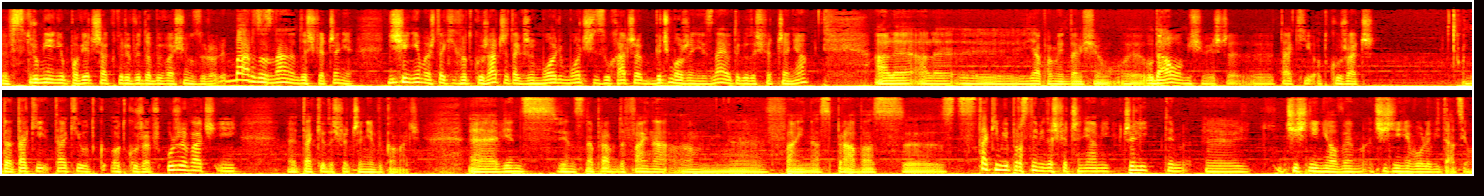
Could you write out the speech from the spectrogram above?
w strumieniu powietrza, który wydobywa się z rury. Bardzo znane doświadczenie. Dzisiaj nie ma już takich odkurzaczy, także młodzi słuchacze być może nie znają tego doświadczenia, ale, ale yy, ja pamiętam się, yy, udało mi się jeszcze yy, taki odkurzacz taki, taki odkurzacz używać i takie doświadczenie wykonać. E, więc, więc naprawdę fajna, e, fajna sprawa z, z, takimi prostymi doświadczeniami, czyli tym ciśnieniowym, ciśnieniową lewitacją.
